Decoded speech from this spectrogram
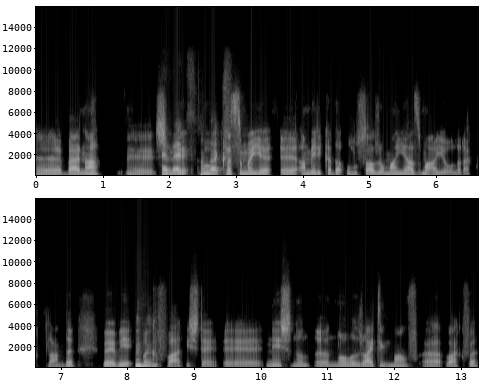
e, Berna. E, şimdi Evet, bu. Kasım ayı e, Amerika'da Ulusal Roman Yazma Ayı olarak kutlandı. Böyle bir Hı hı. vakıf var işte e, National Novel Writing Month e, Vakfı.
